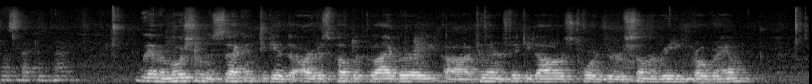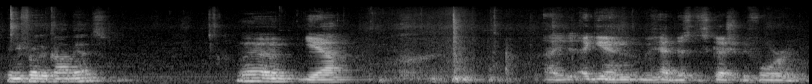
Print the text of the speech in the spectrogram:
I'll second that. we have a motion and a second to give the Argos Public Library, uh, two hundred and fifty dollars toward their summer reading program. Any further comments? Uh, yeah. I, again, we've had this discussion before, and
